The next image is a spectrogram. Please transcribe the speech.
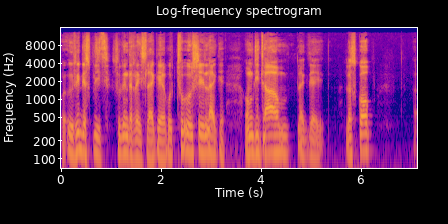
read the split during the race, like uh, two ocean, like uh, Om die Dam, like the Loskop. Uh,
